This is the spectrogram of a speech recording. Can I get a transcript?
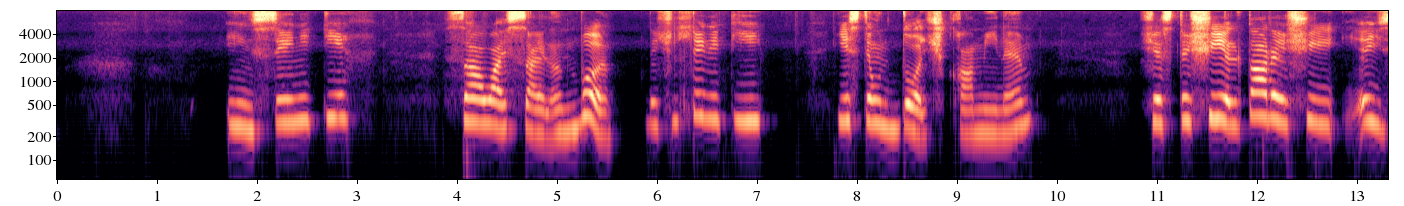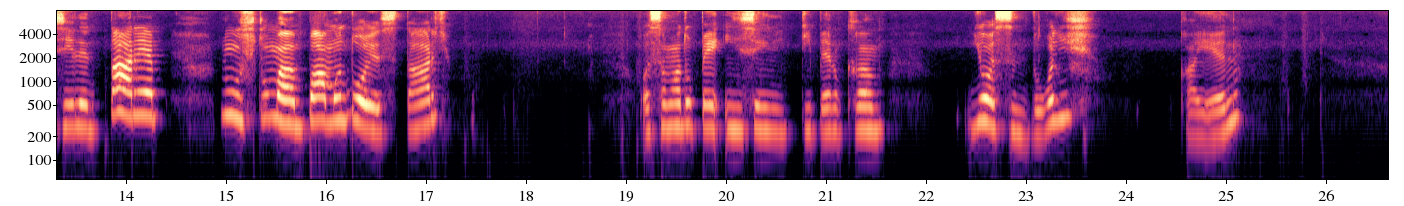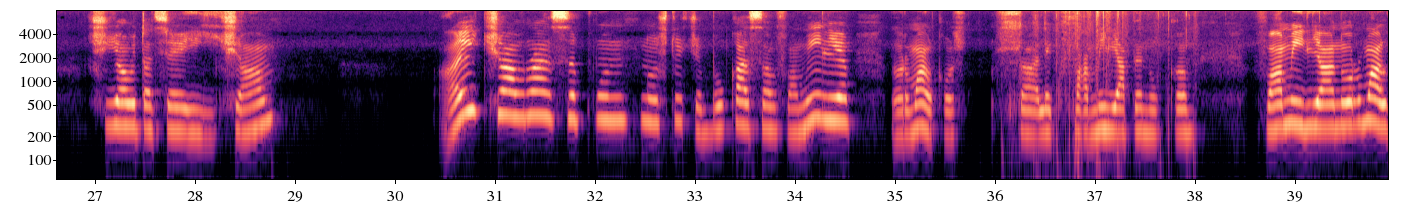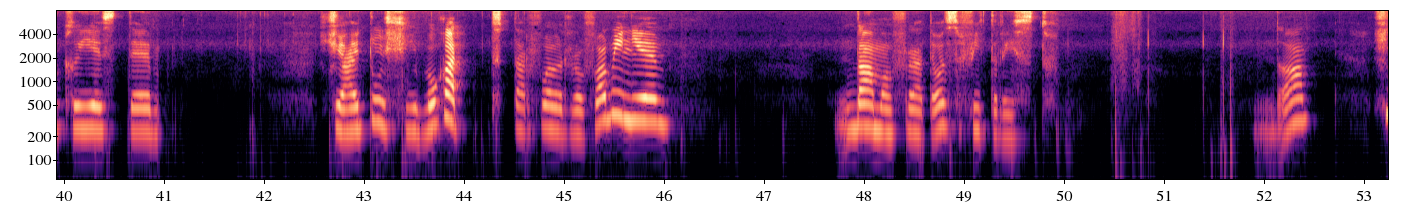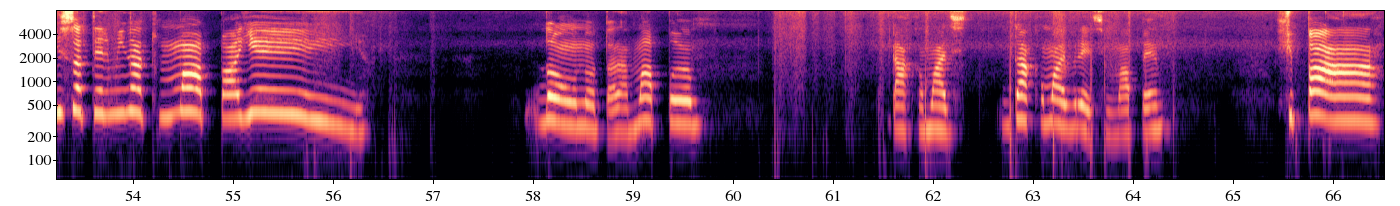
Insanity sau ai silent. Bă, deci Insanity este un dodge ca mine. Și este și el tare și ei zile tare nu știu, mă, pe amândoi stari. O să mă duc pe Insanity pentru că eu sunt dolgi ca el. Și ia uitați aici. Aici vreau să pun, nu știu ce, buca sau familie. Normal că o să aleg familia pentru că familia normal că este și ai tu și bogat dar fără familie, da, mă, frate, o să fii trist. Da? Și s-a terminat mapa ei! Dă o notă la mapă. Dacă mai, dacă mai vreți mape. Și pa!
